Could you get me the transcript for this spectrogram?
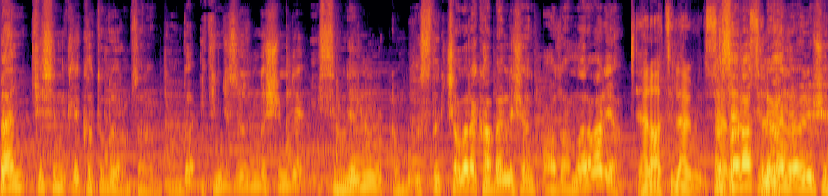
Ben kesinlikle katılıyorum sana bu konuda. İkinci sezonda şimdi isimlerini unuttum. Bu ıslık çalarak haberleşen adamlar var ya. Seratiler mi? Ha Selahattin aynen öyle bir şey.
